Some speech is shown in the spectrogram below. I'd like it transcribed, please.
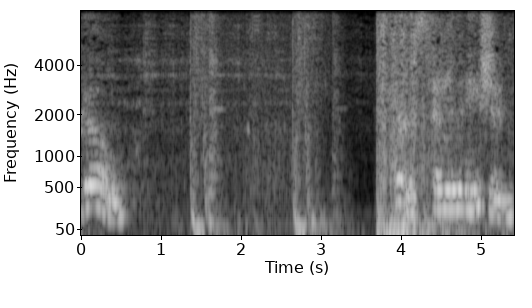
go. First elimination.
